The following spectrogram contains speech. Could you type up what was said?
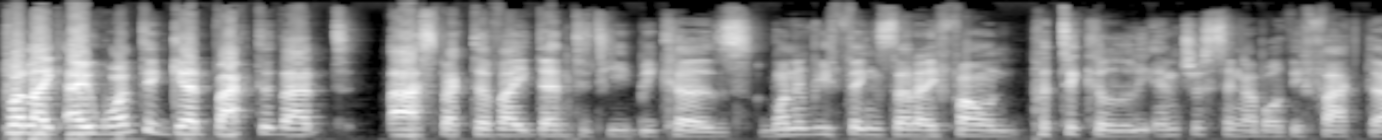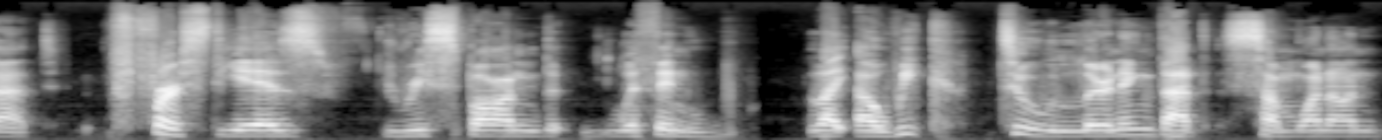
but like, I want to get back to that aspect of identity because one of the things that I found particularly interesting about the fact that first years respond within like a week to learning that someone on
